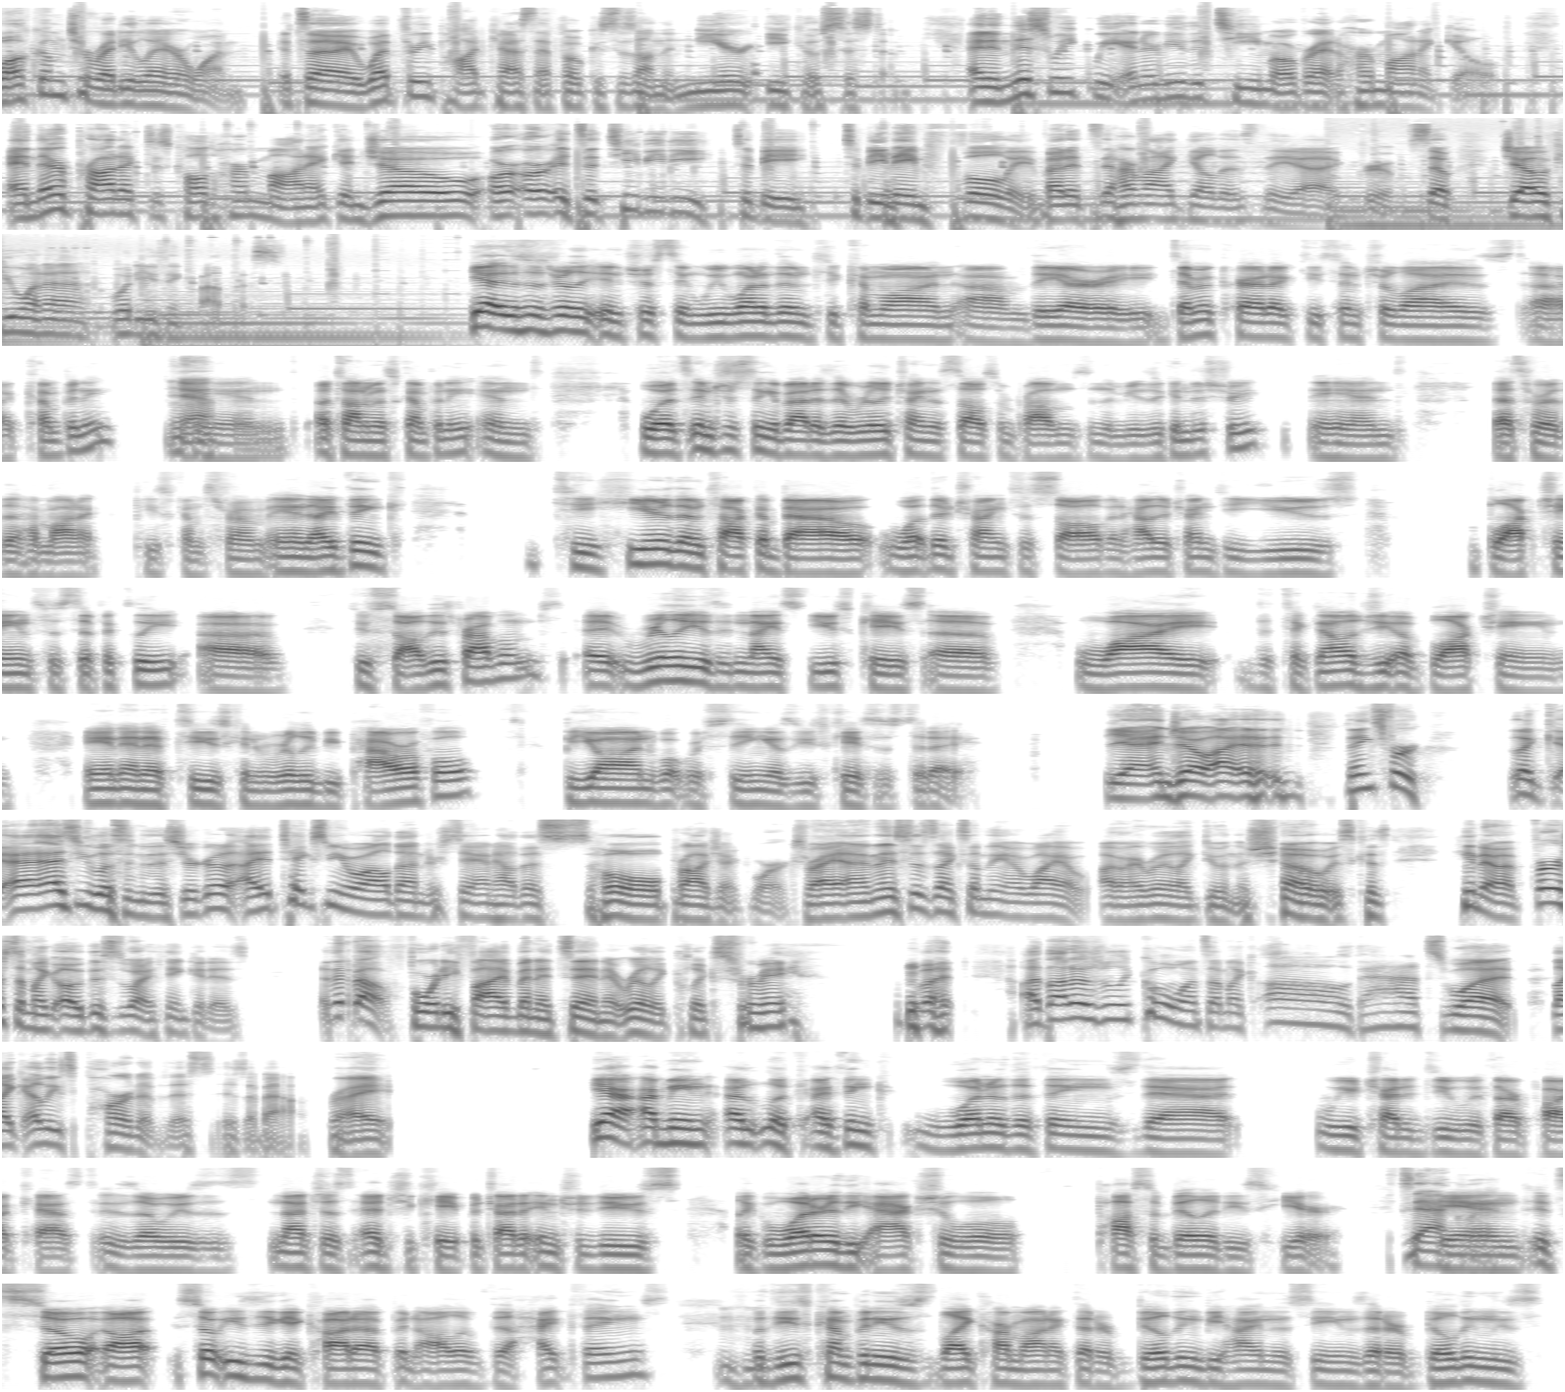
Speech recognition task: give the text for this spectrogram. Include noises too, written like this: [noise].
Welcome to Ready Layer One. It's a Web3 podcast that focuses on the Near ecosystem. And in this week, we interview the team over at Harmonic Guild. And their product is called Harmonic. And Joe, or, or it's a TBD to be to be named fully, but it's Harmonic Guild is the uh, group. So, Joe, if you want to, what do you think about this? Yeah, this is really interesting. We wanted them to come on. Um, they are a democratic, decentralized uh, company, yeah, and autonomous company, and what's interesting about it is they're really trying to solve some problems in the music industry and that's where the harmonic piece comes from. And i think to hear them talk about what they're trying to solve and how they're trying to use blockchain specifically uh, to solve these problems it really is a nice use case of why the technology of blockchain and nfts can really be powerful beyond what we're seeing as use cases today. Yeah and joe i thanks for like as you listen to this, you're gonna. It takes me a while to understand how this whole project works, right? And this is like something why I, I really like doing the show is because you know at first I'm like, oh, this is what I think it is, and then about 45 minutes in, it really clicks for me. [laughs] [laughs] but I thought it was really cool once I'm like, oh, that's what like at least part of this is about, right? Yeah, I mean, uh, look, I think one of the things that we try to do with our podcast is always not just educate, but try to introduce like what are the actual possibilities here. Exactly. And it's so uh, so easy to get caught up in all of the hype things. Mm-hmm. But these companies like Harmonic that are building behind the scenes, that are building these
